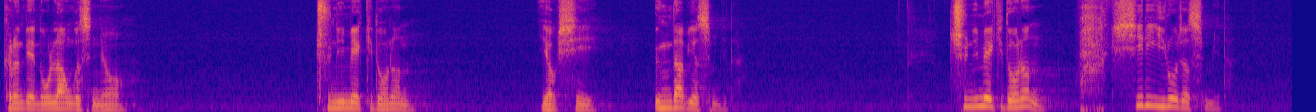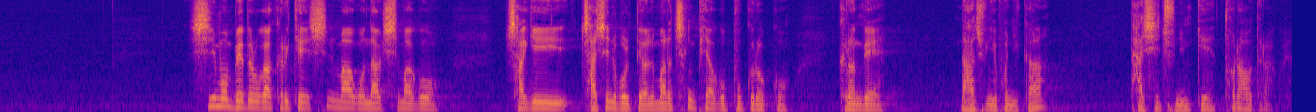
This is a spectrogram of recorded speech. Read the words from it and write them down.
그런데 놀라운 것은요, 주님의 기도는 역시 응답이었습니다. 주님의 기도는 확실히 이루어졌습니다. 시몬 베드로가 그렇게 실망하고 낙심하고 자기 자신을 볼 때 얼마나 창피하고 부끄럽고 그런데 나중에 보니까 다시 주님께 돌아오더라고요.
